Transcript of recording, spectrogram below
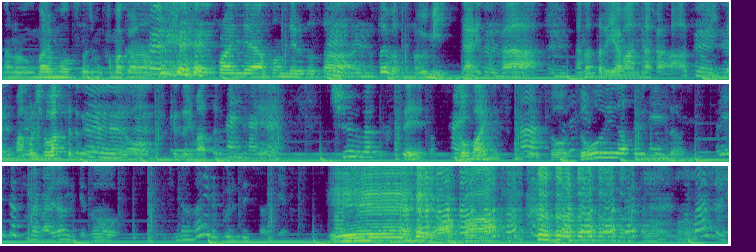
あの生まれも育ちも鎌倉なんでうん。ここら辺で遊んでるとさ、うんうん。例えばその海行ったりとか、なんだったら山の中遊びに行ったり、うんうんうん。まあこれ小学生とかだったけど、うんうんうん駆けずり回ったりもしてて、はいはいはい。中学生のドバイに住んでるはいどういう遊びするんだろうと。思ってこれちょっとなんかあれなんだけど、うち流れるプールついてたわけ。えー、やば。そうマンションに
